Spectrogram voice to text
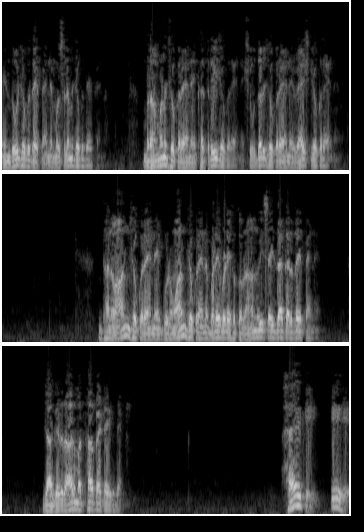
ਹਿੰਦੂ ਝੁਕਦੇ ਪਏ ਨੇ, ਮੁਸਲਮ ਝੁਕਦੇ ਪਏ ਨੇ। ਬ੍ਰਾਹਮਣ ਝੁਕ ਰਹੇ ਨੇ, ਖੱਤਰੀ ਝੁਕ ਰਹੇ ਨੇ, ਸ਼ੂਦਰ ਝੁਕ ਰਹੇ ਨੇ, ਵੈਸ਼ ਝੁਕ ਰਹੇ ਨੇ। ਧਨਵਾਨ ਝੁਕ ਰਹੇ ਨੇ ਗੁਣਵਾਨ ਝੁਕ ਰਹੇ ਨੇ ਬੜੇ ਬੜੇ ਹੁਕਮਰਾਨ ਵੀ ਸਜਦਾ ਕਰਦੇ ਪਏ ਨੇ। ਜਾਗਿਰਦਾਰ ਮੱਥਾ ਪੈ ਟੇਕਦੇ ਹੈ ਕਿ ਇਹ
